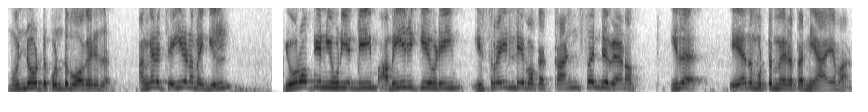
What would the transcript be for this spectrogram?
മുന്നോട്ട് കൊണ്ടുപോകരുത്. അങ്ങനെ ചെയ്യണമെങ്കിൽ യൂറോപ്യൻ യൂണിയന്റെയും അമേരിക്കയുടെയും ഇസ്രയേലിന്റെയും ഒക്കെ കൺസെന്റ് വേണം. ഇത് ഏത് മുട്ടും വരത്തെ ന്യായമാണ്.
